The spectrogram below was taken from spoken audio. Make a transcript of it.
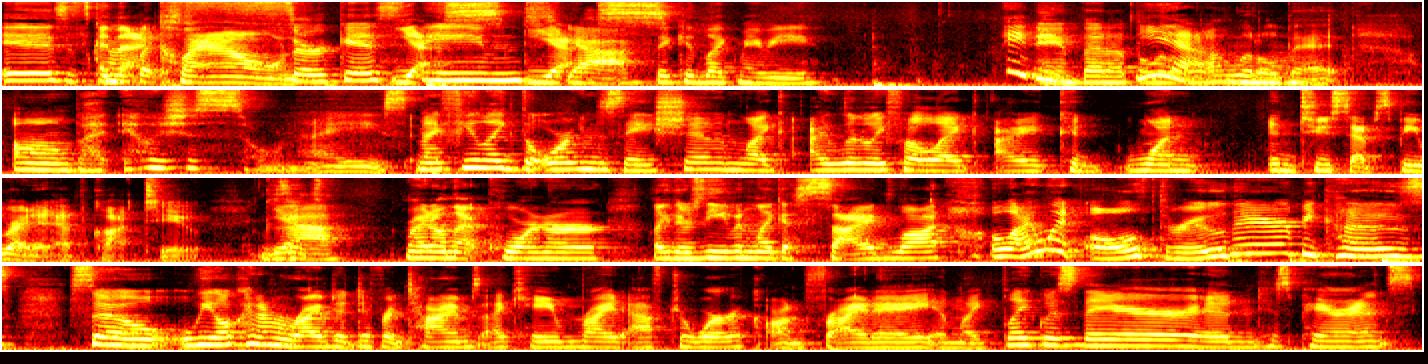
is? It's kind And of that like clown. circus Yes, themed. yes. Yeah, they could like maybe maybe amp that up a little yeah, bit. a little bit. Um, but it was just so nice, and I feel like the organization, like I literally felt like I could one in two steps be right at Epcot too. Yeah. Right on that corner. Like there's even like a side lot. Oh, I went all through there because so we all kind of arrived at different times. I came right after work on Friday, and like Blake was there and his parents.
